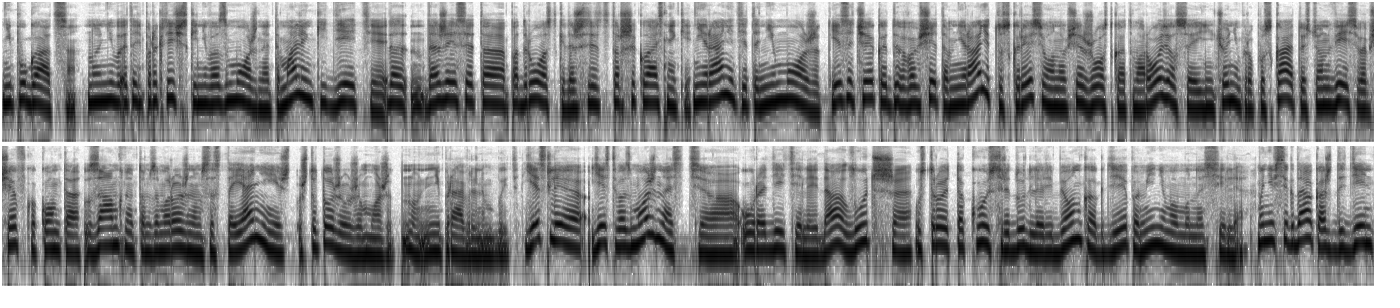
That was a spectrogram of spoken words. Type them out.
не пугаться. Но не, это практически невозможно. Это маленькие дети. Да, даже если это подростки, даже если это старшеклассники, не ранить это не может. Если человек это вообще там не ранит, то, скорее всего, он вообще жестко отморозился и ничего не пропускает. То есть он весь вообще в каком-то замкнутом, замороженном состоянии, что тоже уже может ну, неправильным быть. Если есть возможность э, у родителей, да, лучше устроить такую среду для ребенка, где по минимуму насилия. Мы не всегда каждый день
